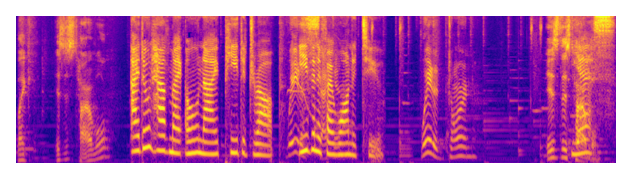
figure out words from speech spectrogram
Like, is this terrible? I don't have my own IP to drop, Wait even if I wanted to. Wait a darn. Is this terrible? Yes.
